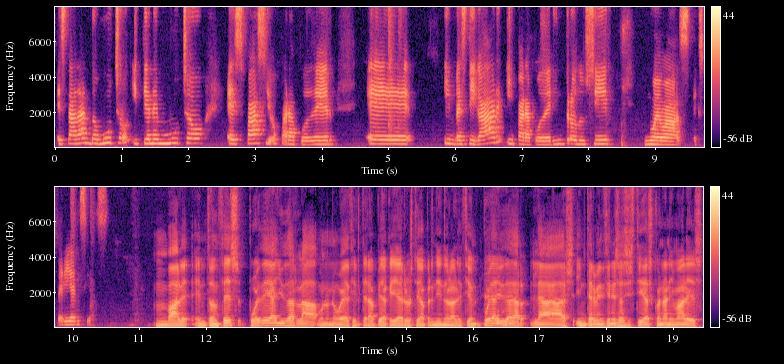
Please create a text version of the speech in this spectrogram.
está dando mucho y tiene mucho espacio para poder eh, investigar y para poder introducir nuevas experiencias. Vale, entonces puede ayudar la, bueno, no voy a decir terapia, que ya lo estoy aprendiendo la lección, puede ayudar las intervenciones asistidas con animales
